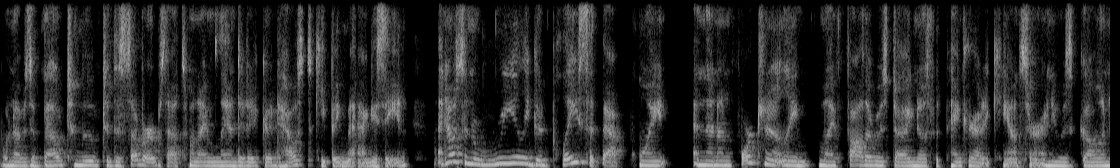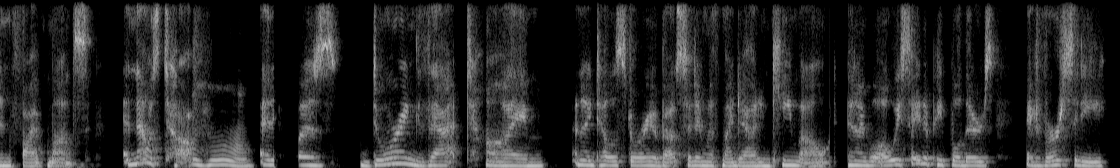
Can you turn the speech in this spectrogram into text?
when I was about to move to the suburbs, that's when I landed at Good Housekeeping magazine. And I was in a really good place at that point. And then unfortunately, my father was diagnosed with pancreatic cancer and he was gone in five months. And that was tough. Mm-hmm. And it was during that time. And I tell a story about sitting with my dad in chemo. And I will always say to people, there's adversity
